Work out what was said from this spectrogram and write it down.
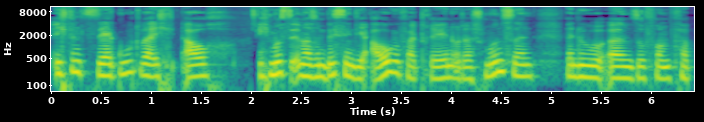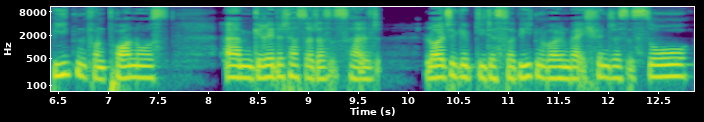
Ich finde es sehr gut, weil ich auch, ich musste immer so ein bisschen die Augen verdrehen oder schmunzeln, wenn du ähm, so vom Verbieten von Pornos ähm, geredet hast oder dass es halt Leute gibt, die das verbieten wollen, weil ich finde, das ist so,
